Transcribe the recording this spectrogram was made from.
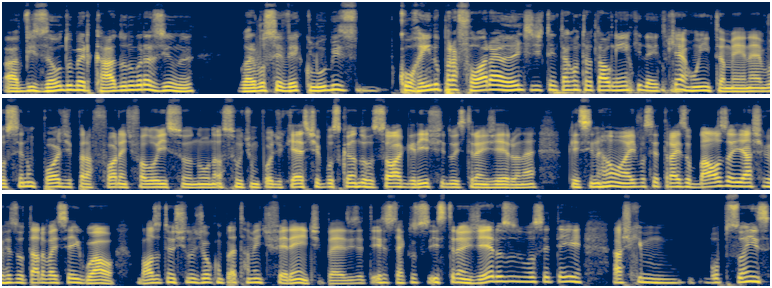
a visão do mercado no Brasil, né? Agora você vê clubes correndo pra fora antes de tentar contratar alguém aqui O dentro. que é ruim também, né? Você não pode ir pra fora, a gente falou isso no nosso último podcast, buscando só a grife do estrangeiro, né? Porque senão aí você traz o Balsa e acha que o resultado vai ser igual. O Balsa tem um estilo de jogo completamente diferente. É, Você tem os técnicos estrangeiros, você tem, acho que, opções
